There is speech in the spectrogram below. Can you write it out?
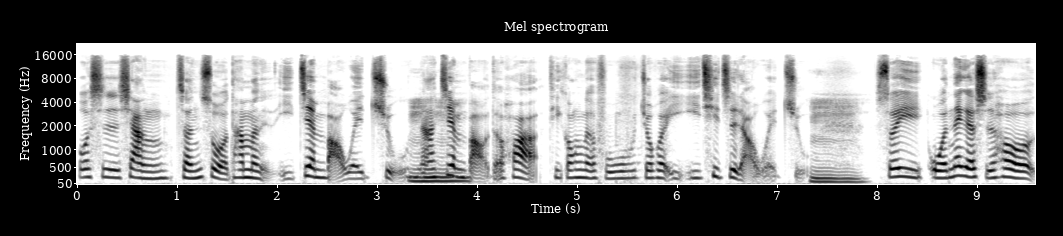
或是像诊所，他们以健保为主，嗯、那健保的话，提供的服务就会以仪器治疗为主。嗯，所以我那个时候，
